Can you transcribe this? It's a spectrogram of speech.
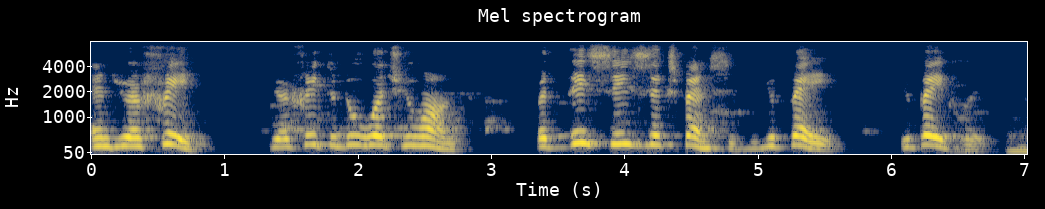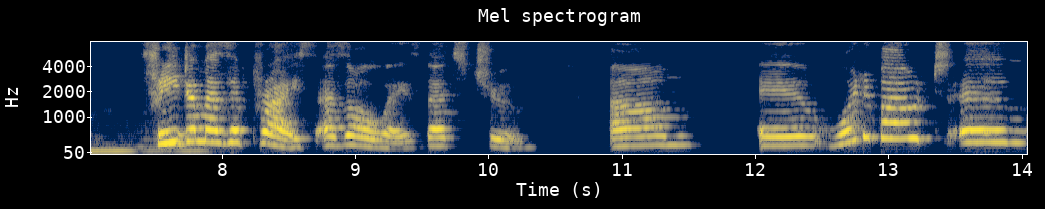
and you are free. You are free to do what you want. But this is expensive. You pay. You pay for it. Freedom as a price, as always. That's true. Um, uh, what about um,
